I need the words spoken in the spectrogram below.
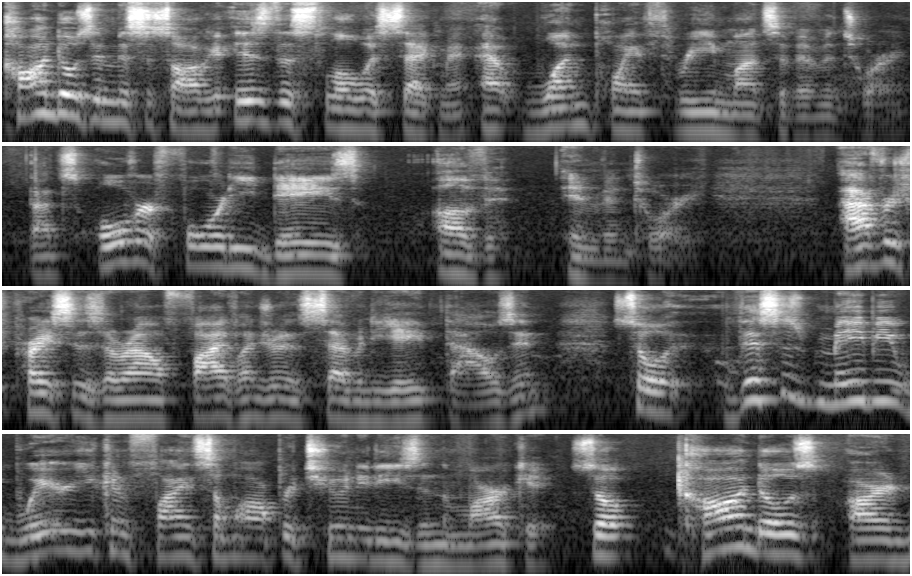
Condos in Mississauga is the slowest segment at 1.3 months of inventory. That's over 40 days of inventory. Average price is around 578,000. So this is maybe where you can find some opportunities in the market. So condos are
